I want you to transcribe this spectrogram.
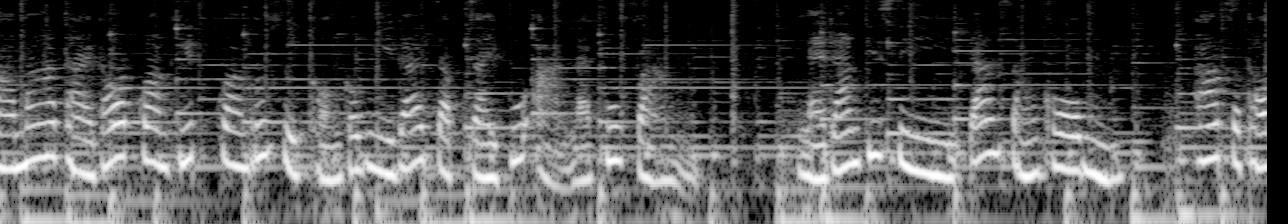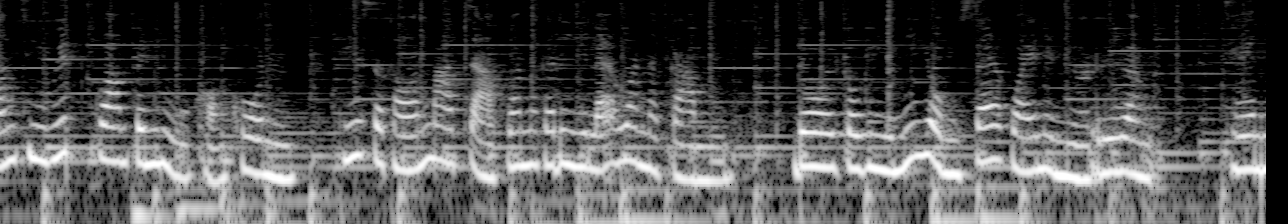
สามารถถ่ายทอดความคิดความรู้สึกของกวีได้จับใจผู้อ่านและผู้ฟัง และด้านที่ 4 ด้านสังคม ภาพสะท้อนชีวิตความเป็นอยู่ของคน ที่สะท้อนมาจากวรรณคดีและวรรณกรรม โดยกวีนิยมแทรกไว้ในเนื้อเรื่อง เช่น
